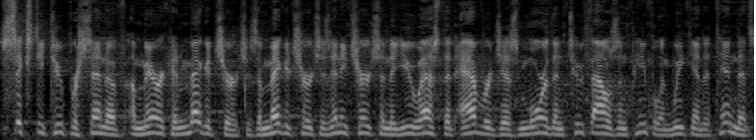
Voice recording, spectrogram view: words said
62% of American megachurches, a megachurch is any church in the U.S. that averages more than 2,000 people in weekend attendance,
